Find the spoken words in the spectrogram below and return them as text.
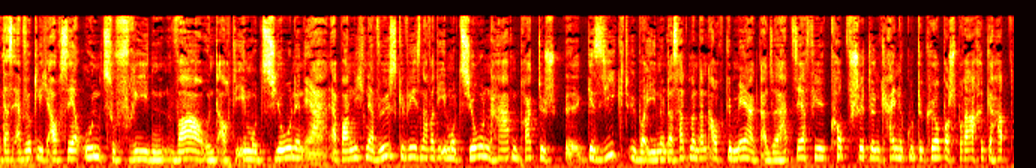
dass er wirklich auch sehr unzufrieden war und auch die Emotionen, er, er war nicht nervös gewesen, aber die Emotionen haben praktisch äh, gesiegt über ihn und das hat man dann auch gemerkt. Also er hat sehr viel Kopfschütteln, keine gute Körpersprache gehabt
